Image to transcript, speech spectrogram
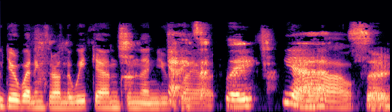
your weddings are on the weekends, and then you yeah, fly exactly. out. Yeah. Wow. So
